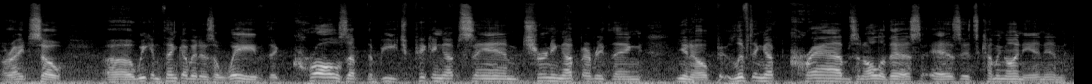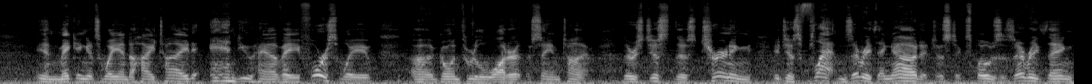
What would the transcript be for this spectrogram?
All right, so uh, we can think of it as a wave that crawls up the beach, picking up sand, churning up everything, you know, p- lifting up crabs and all of this as it's coming on in and in making its way into high tide, and you have a force wave uh, going through the water at the same time. There's just this churning, it just flattens everything out, it just exposes everything,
